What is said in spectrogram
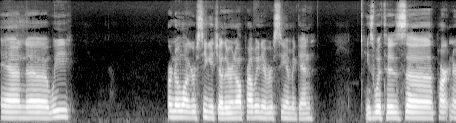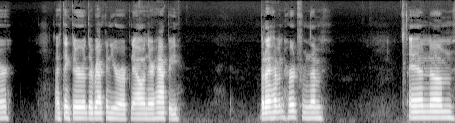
and uh, we are no longer seeing each other, and I'll probably never see him again. He's with his uh, partner. I think they're they're back in Europe now, and they're happy. But I haven't heard from them. And um,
